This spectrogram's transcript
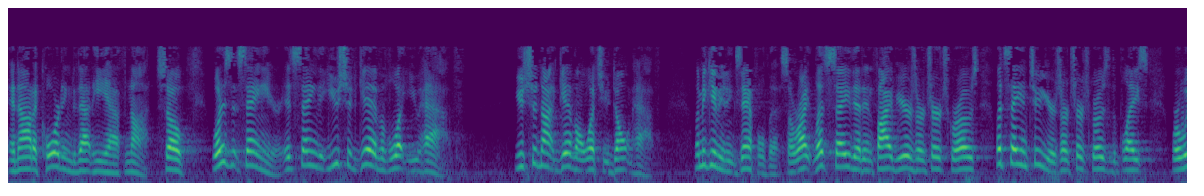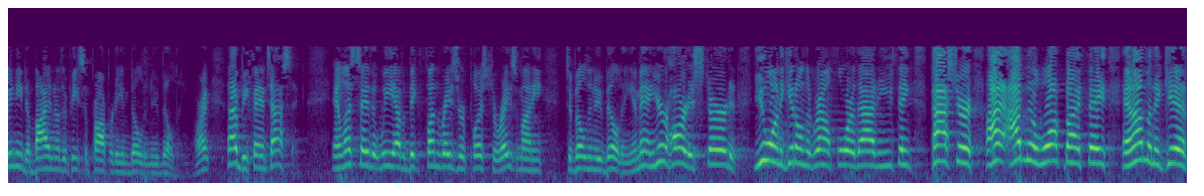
and not according to that he hath not. So, what is it saying here? It's saying that you should give of what you have. You should not give on what you don't have. Let me give you an example of this, all right? Let's say that in five years our church grows. Let's say in two years our church grows to the place where we need to buy another piece of property and build a new building, all right? That would be fantastic. And let's say that we have a big fundraiser push to raise money to build a new building. And man, your heart is stirred and you want to get on the ground floor of that and you think, Pastor, I, I'm going to walk by faith and I'm going to give.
